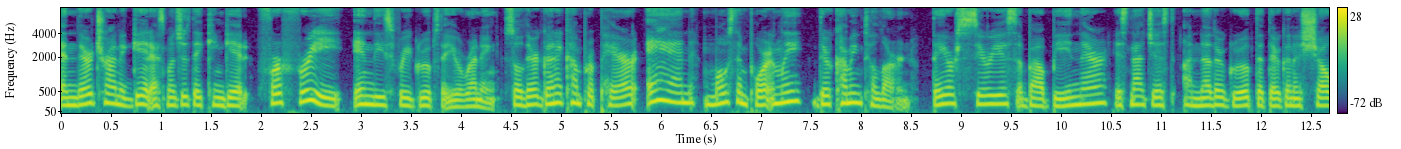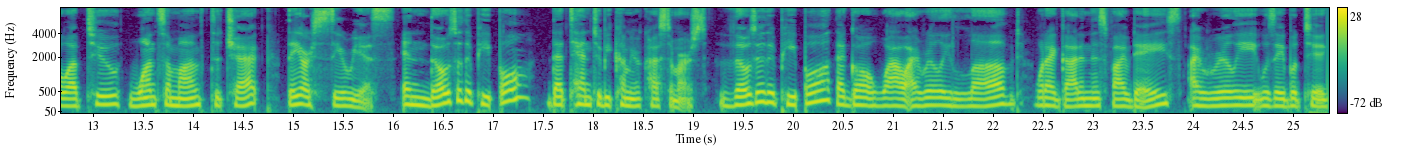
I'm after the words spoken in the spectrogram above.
and they're trying to get as much as they can get for free in these free groups that you're running. So they're going to come prepared. And most importantly, they're coming to learn. They are serious about being there. It's not just another group that they're going to show up to once a month to check. They are serious. And those are the people that tend to become your customers. Those are the people that go, wow, I really loved what I got in this five days. I really was able to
